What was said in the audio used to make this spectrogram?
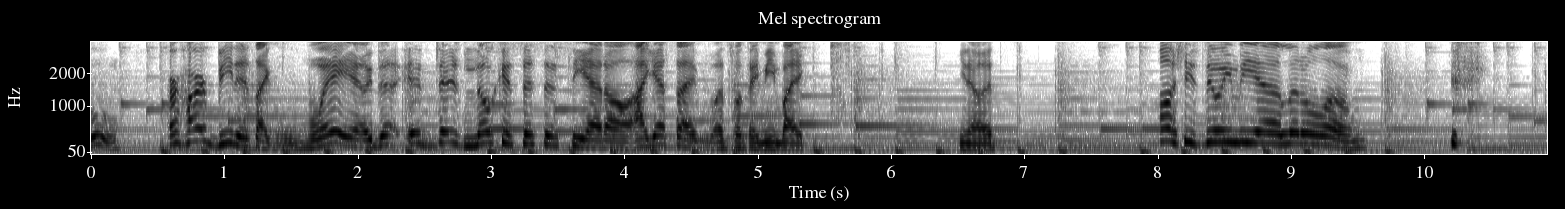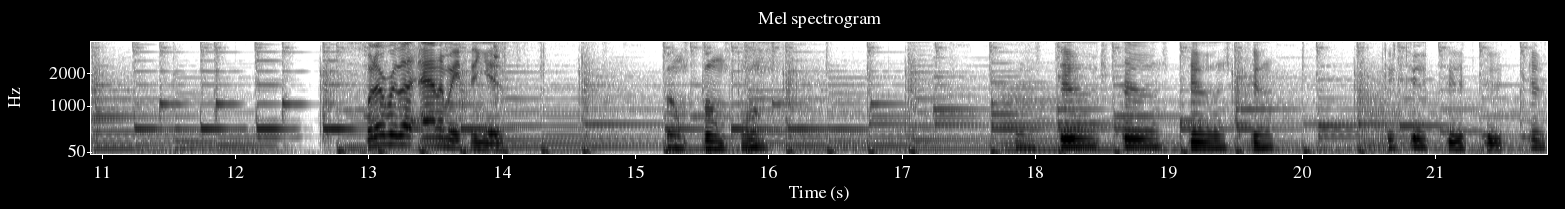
Ooh, her heartbeat is like way. it- There's no consistency at all. I guess I, that's what they mean by, you know, it's. Oh, she's doing the uh, little um. Whatever that anime thing is. Boom, boom, boom. Do, do, do, do. Do, do, do, do.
